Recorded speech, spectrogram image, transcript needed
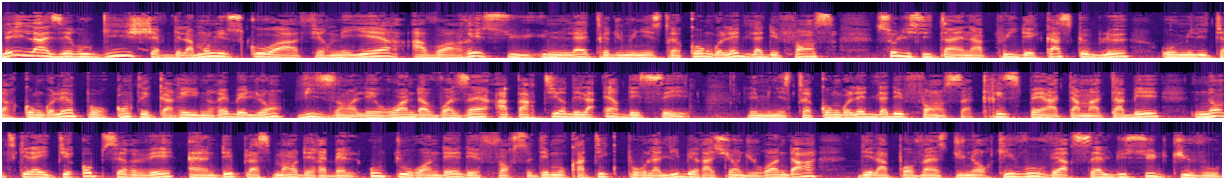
Leila Zerougi, chef de la MONUSCO, a affirmé hier avoir reçu une lettre du ministre congolais de la Défense sollicitant un appui des casques bleus aux militaires congolais pour contrecarrer une rébellion visant les Rwandais voisins à partir de la RDC. Le ministre congolais de la Défense, Crispin Atamatabe, note qu'il a été observé un déplacement des rebelles Hutu-Rwandais des forces démocratiques pour la libération du Rwanda de la province du Nord Kivu vers celle du Sud Kivu.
